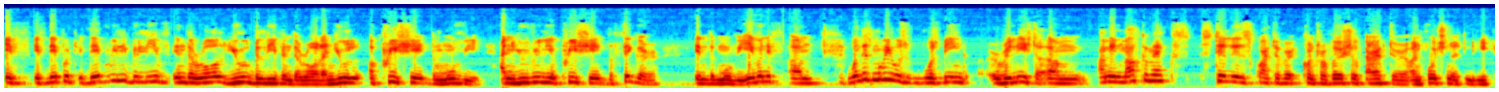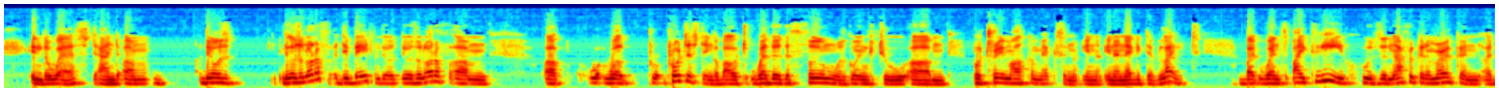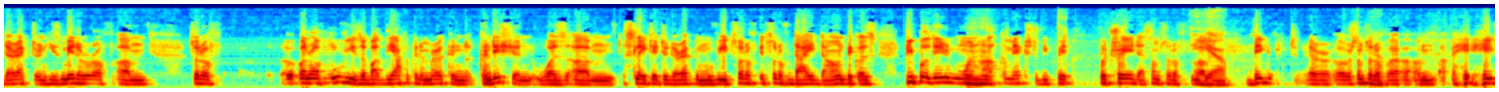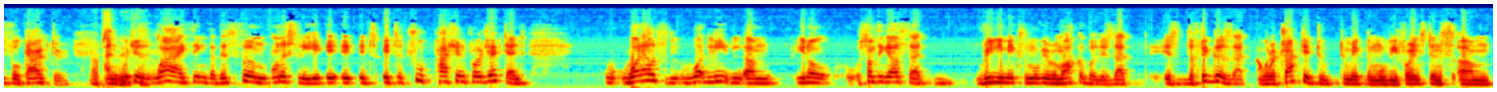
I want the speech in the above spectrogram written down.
If, if they put if they really believe in the role, you'll believe in the role and you'll appreciate the movie and you really appreciate the figure in the movie. Even if um, when this movie was was being released, um, I mean Malcolm X still is quite a very controversial character, unfortunately, in the West, and um, there was there was a lot of debate and there was, there was a lot of um, uh, well pro- protesting about whether this film was going to um, portray Malcolm X in, in in a negative light. But when Spike Lee, who's an African American uh, director, and he's made a lot of um, sort of a lot of movies about the African American condition was um, slated to direct the movie. It sort of it sort of died down because people didn't want Malcolm X to be p- portrayed as some sort of um, Mm-hmm. Yeah. bigot or, or some sort of uh, um, a hateful character. And which is why I think that this film, honestly, it, it, it's it's a true passion project. And what else? What um, you know, something else that really makes the movie remarkable is that is the figures that were attracted to to make the movie. For instance, um,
